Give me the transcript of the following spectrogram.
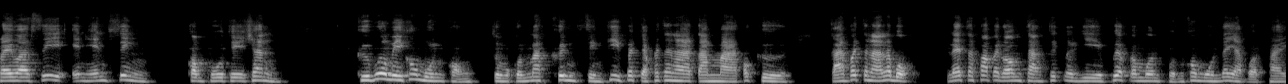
privacy enhancing computation คือเมื่อมีข้อมูลของส่วนบุคคลมากขึ้น สิ่งที่จะพัฒนาตามมาก็คือ การพัฒนาระบบและสภาพแวดล้อมทางเทคโนโลยี เพื่อประมวลผลข้อมูลได้อย่างปลอดภัย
